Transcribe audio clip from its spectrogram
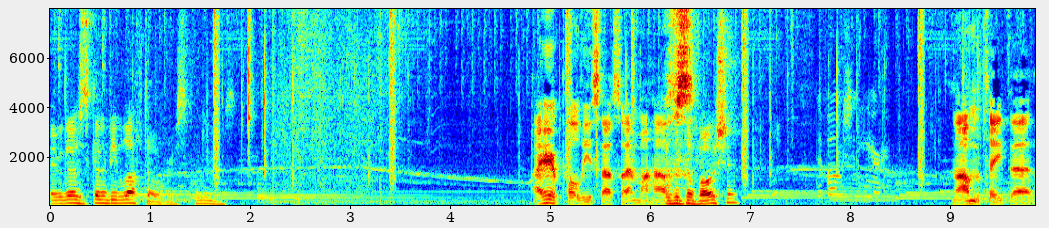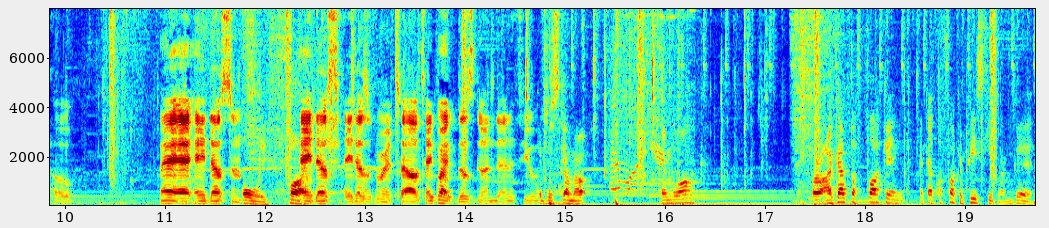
maybe there's gonna be leftovers. Who knows? I hear police outside my house. Is it devotion? Devotion here. No, I'm gonna take that. Oh. Hey, hey, hey, Dustin. Holy fuck! Hey, Dustin. Hey, Dustin, come here. Tell. Take back this gun then, if you. I just got my Hemlok. Bro, I got the fucking, I got the fucking peacekeeper. I'm good.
